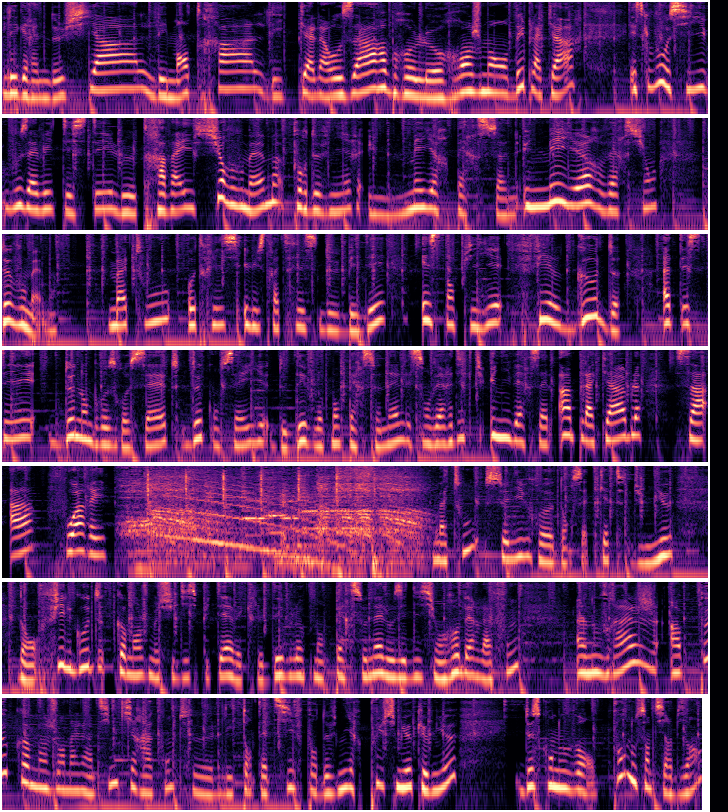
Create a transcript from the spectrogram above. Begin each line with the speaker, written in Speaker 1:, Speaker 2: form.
Speaker 1: Les graines de chia, les mantras, les câlins aux arbres, le rangement des placards. Est-ce que vous aussi, vous avez testé le travail sur vous-même pour devenir une meilleure personne, une meilleure version de vous-même? Matou, autrice illustratrice de BD, estampillée Feel Good, a testé de nombreuses recettes, de conseils de développement personnel et son verdict universel implacable, ça a foiré. Matou se livre dans cette quête du mieux dans Feel Good, comment je me suis disputée avec le développement personnel aux éditions Robert Laffont, un ouvrage un peu comme un journal intime qui raconte euh, les tentatives pour devenir plus mieux que mieux, de ce qu'on nous vend pour nous sentir bien,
